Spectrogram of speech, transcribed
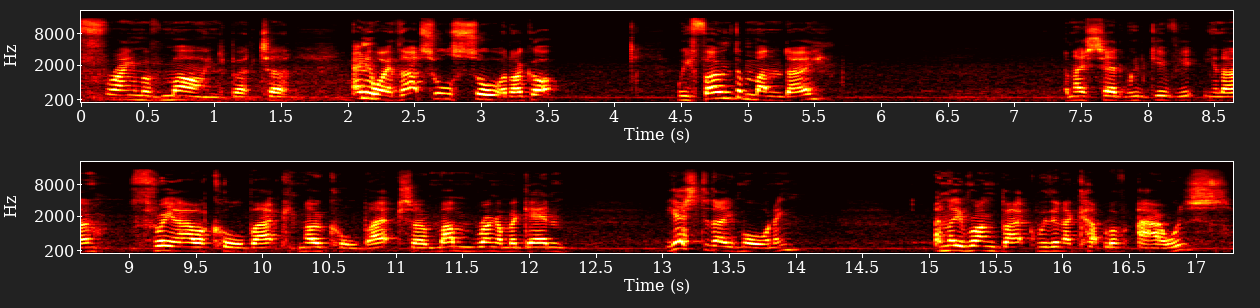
frame of mind. But uh, anyway, that's all sorted. I got... We phoned them Monday, and they said we'd give you, you know, three hour call back, no call back. So Mum rang them again yesterday morning, and they rung back within a couple of hours.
